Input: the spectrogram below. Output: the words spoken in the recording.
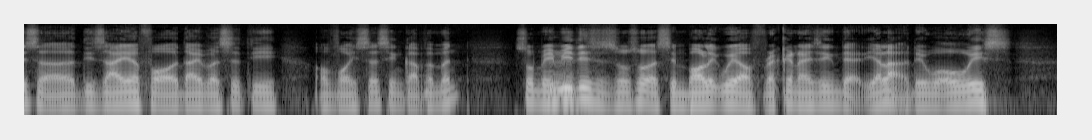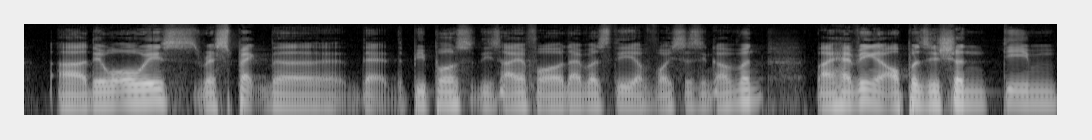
is a desire for diversity of voices in government. So maybe Mm. this is also a symbolic way of recognizing that yeah lah, they will always uh, they will always respect the that the people's desire for diversity of voices in government by having an opposition team.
